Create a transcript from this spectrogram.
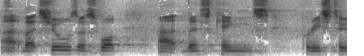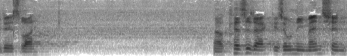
uh, that shows us what uh, this king's priesthood is like? Melchizedek is only mentioned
